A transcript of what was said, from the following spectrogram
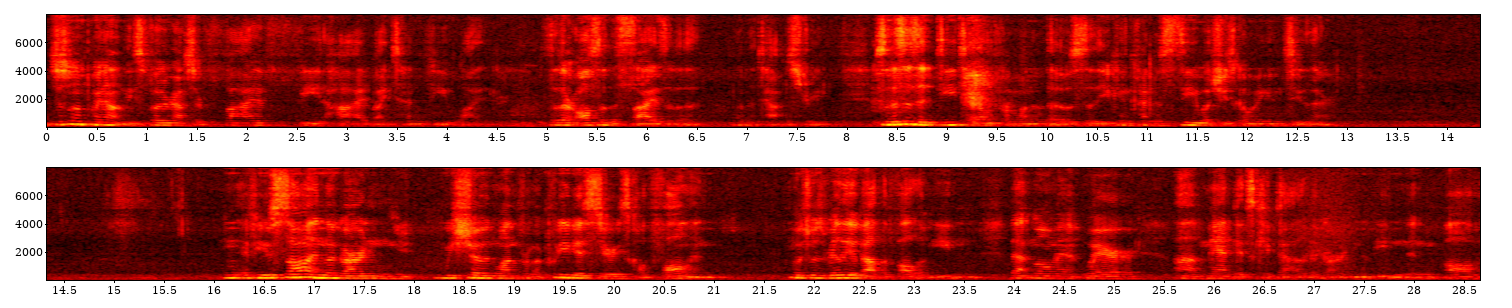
I just want to point out these photographs are five feet high by 10 feet wide. So they're also the size of the, of the tapestry. So this is a detail from one of those so that you can kind of see what she's going into there. If you saw in the garden, we showed one from a previous series called Fallen, which was really about the fall of Eden, that moment where um, man gets kicked out of the Garden of Eden and all,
